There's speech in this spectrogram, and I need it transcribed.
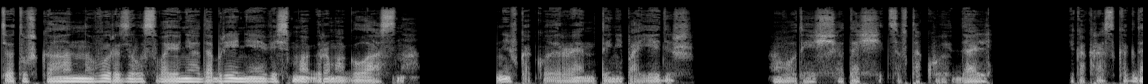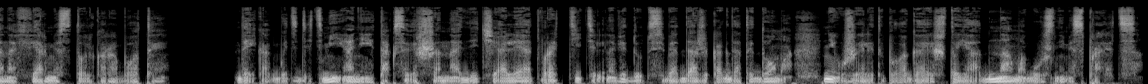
Тетушка Анна выразила свое неодобрение весьма громогласно. Ни в какой Рен ты не поедешь. Вот еще тащиться в такую даль. И как раз когда на ферме столько работы. Да и как быть с детьми, они и так совершенно одичали и отвратительно ведут себя, даже когда ты дома. Неужели ты полагаешь, что я одна могу с ними справиться?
